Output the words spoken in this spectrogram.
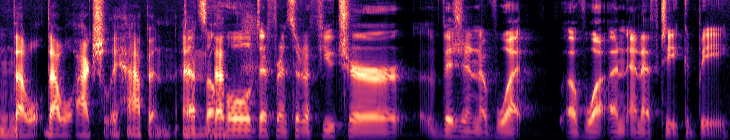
mm-hmm. that will that will actually happen and That's a that, whole different sort of future vision of what of what an NFT could be.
